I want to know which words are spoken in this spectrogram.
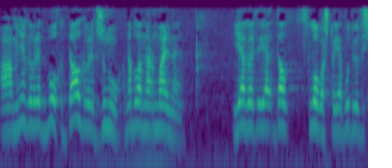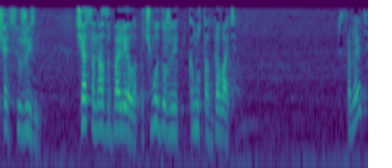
А мне, говорит, Бог дал, говорит, жену, она была нормальная. Я, говорит, я дал слово, что я буду ее защищать всю жизнь. Сейчас она заболела. Почему я должен ее кому-то отдавать? Представляете?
